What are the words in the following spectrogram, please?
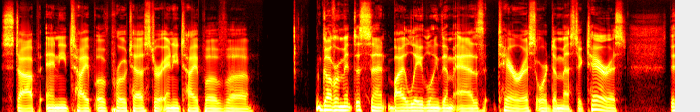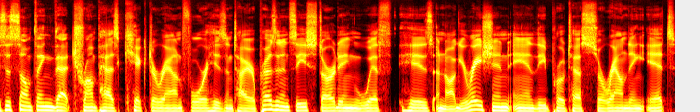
stop any type of protest or any type of uh, government dissent by labeling them as terrorists or domestic terrorists. This is something that Trump has kicked around for his entire presidency, starting with his inauguration and the protests surrounding it.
